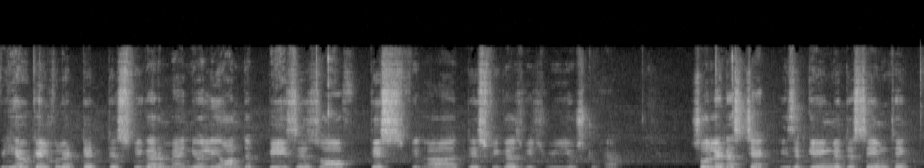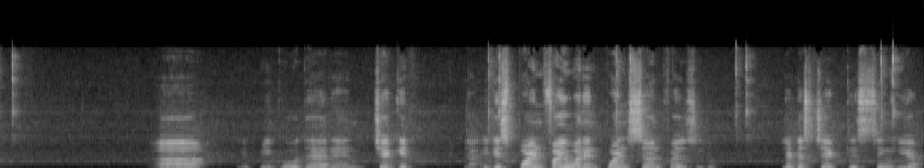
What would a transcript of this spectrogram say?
we have calculated this figure manually on the basis of this uh, these figures which we used to have. So let us check. Is it giving me the same thing? Uh, let me go there and check it. Yeah it is 0.51 and 0.750 let us check this thing here.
